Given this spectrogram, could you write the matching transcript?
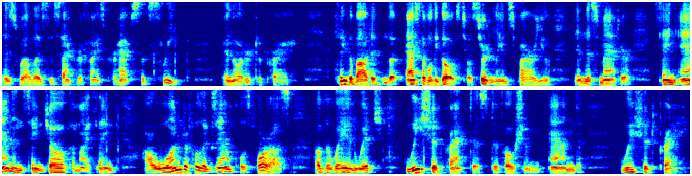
as well as the sacrifice perhaps of sleep in order to pray. Think about it, and ask the Holy Ghost. He'll certainly inspire you in this matter. St. Anne and St. Joachim, I think, are wonderful examples for us of the way in which we should practice devotion and we should pray.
